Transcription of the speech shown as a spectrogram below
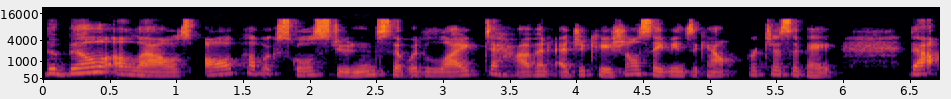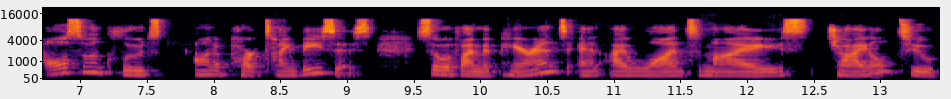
The bill allows all public school students that would like to have an educational savings account participate. That also includes on a part time basis. So, if I'm a parent and I want my child to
